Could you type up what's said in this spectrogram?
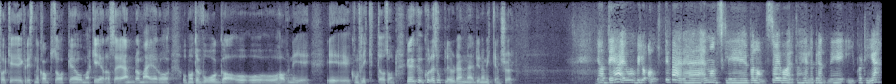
for kristne kampsaker og markerer seg enda mer. Og, og på en måte våger å, å, å havne i, i konflikt og sånn. Hvordan opplever du den dynamikken sjøl? Ja, det jo, vil jo alltid være en vanskelig balanse å ivareta hele bredden i, i partiet.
